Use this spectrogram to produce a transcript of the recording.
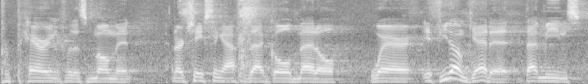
preparing for this moment and are chasing after that gold medal. Where if you don't get it, that means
